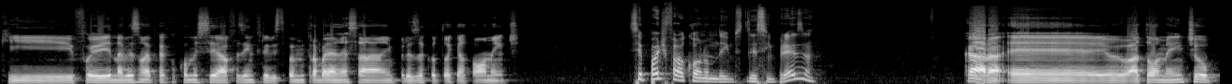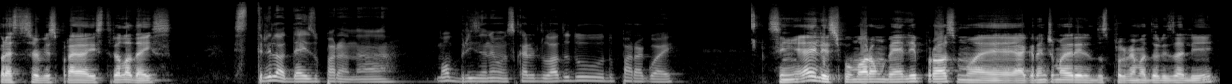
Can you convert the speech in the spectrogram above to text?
Que foi na mesma época que eu comecei a fazer entrevista para me trabalhar nessa empresa que eu tô aqui atualmente. Você pode falar qual é o nome dessa empresa? Cara, é, eu, atualmente eu presto serviço para Estrela 10. Estrela 10 do Paraná. Mó brisa, né, mano? Os caras do lado do, do Paraguai. Sim, é, eles tipo, moram bem ali próximo. É, a grande maioria dos programadores ali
